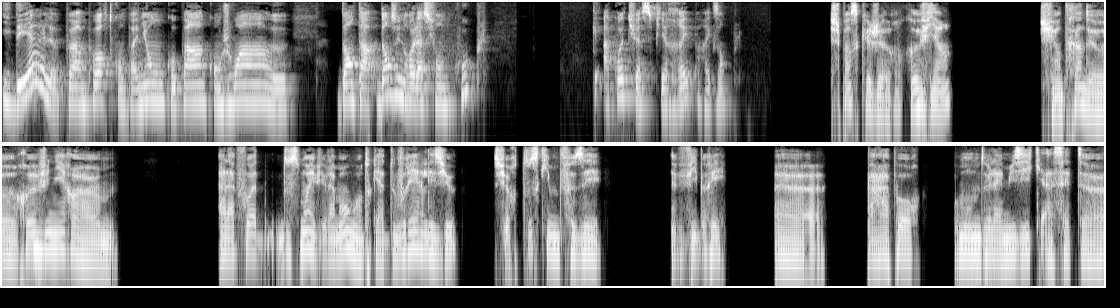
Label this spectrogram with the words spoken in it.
idéal, peu importe compagnon, copain, conjoint, euh, dans ta dans une relation de couple À quoi tu aspirerais, par exemple? Je pense que je reviens. Je suis en train de revenir. Euh, à la fois doucement et violemment, ou en tout cas d'ouvrir les yeux sur tout ce qui me faisait vibrer euh, par rapport au monde de la musique, à cette euh,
